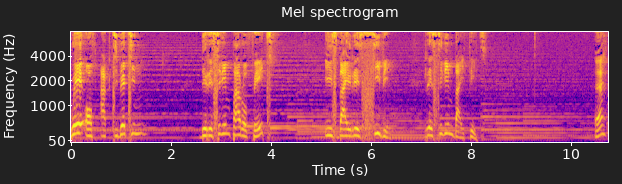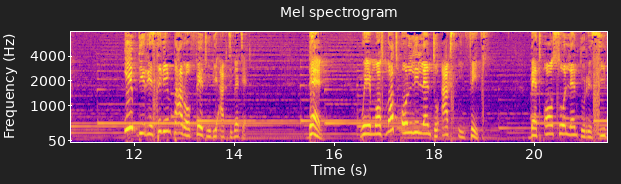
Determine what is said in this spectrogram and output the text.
way of activating the receiving power of faith is by receiving, receiving by faith. Eh? If the receiving power of faith will be activated, then we must not only learn to ask in faith, but also learn to receive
